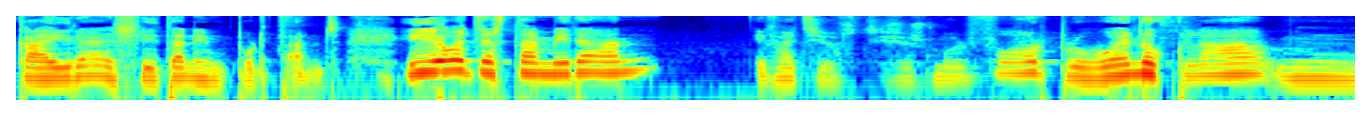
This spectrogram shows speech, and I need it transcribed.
caire així tan importants. I jo vaig estar mirant i vaig dir, hosti, això és molt fort, però bueno, clar, mmm,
